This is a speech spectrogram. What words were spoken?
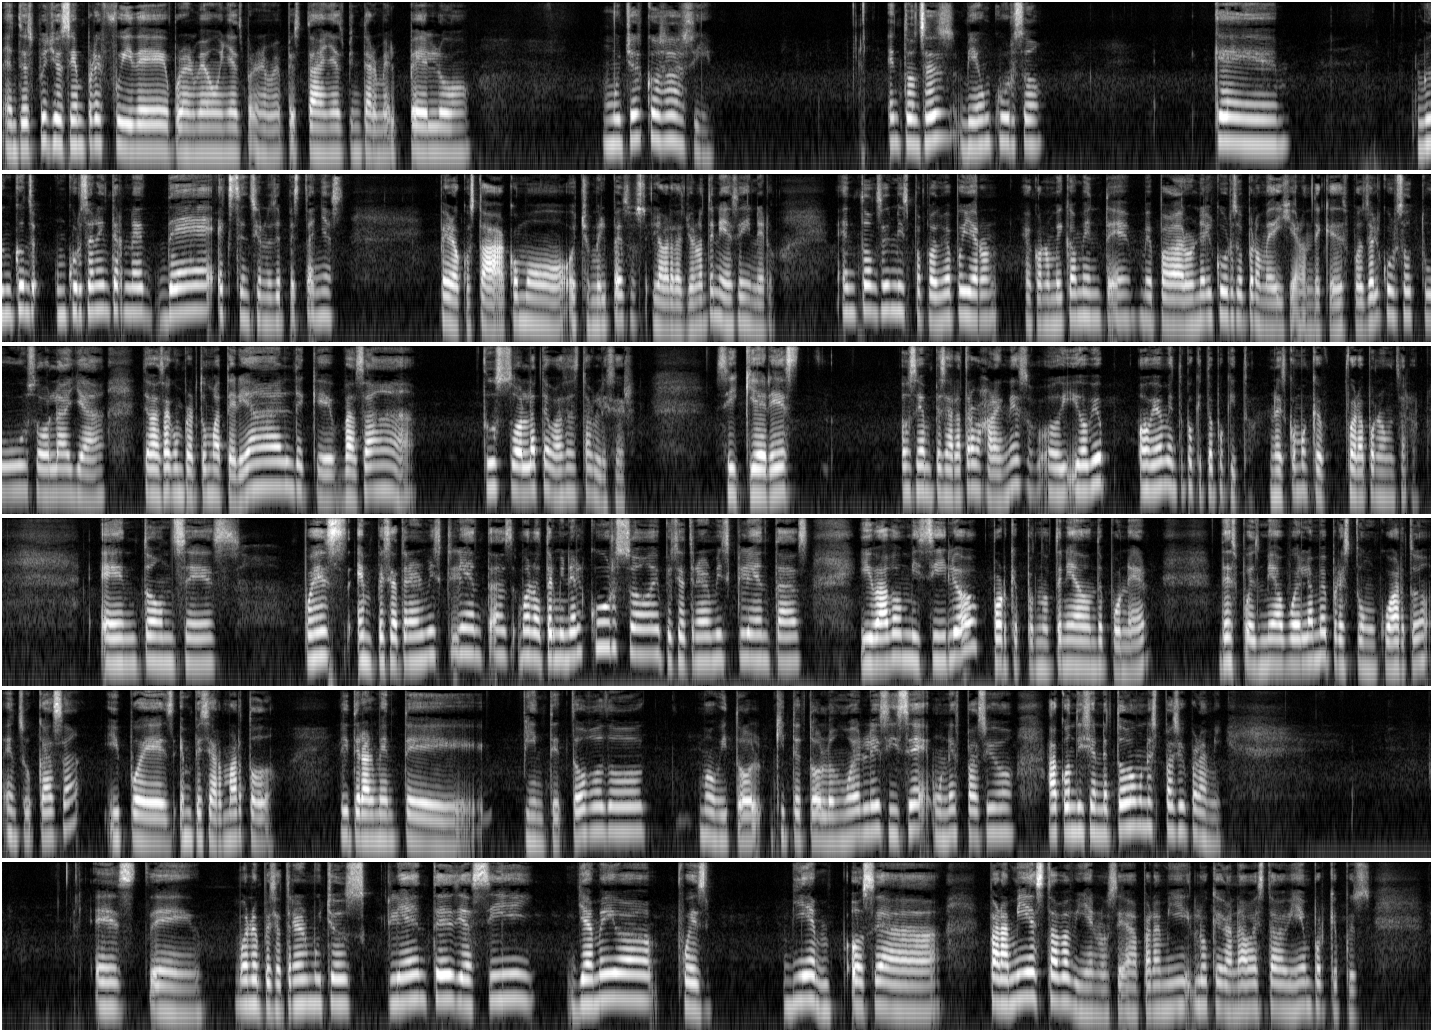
Entonces pues yo siempre fui de ponerme uñas, ponerme pestañas, pintarme el pelo, muchas cosas así. Entonces vi un curso que vi un, un, curso en internet de extensiones de pestañas, pero costaba como 8 mil pesos y la verdad yo no tenía ese dinero. Entonces mis papás me apoyaron económicamente, me pagaron el curso, pero me dijeron de que después del curso tú sola ya te vas a comprar tu material, de que vas a, tú sola te vas a establecer. Si quieres, o sea, empezar a trabajar en eso. Y obvio, obviamente poquito a poquito, no es como que fuera a poner un salón. Entonces, pues empecé a tener mis clientas, bueno, terminé el curso, empecé a tener mis clientas, iba a domicilio porque pues no tenía dónde poner. Después mi abuela me prestó un cuarto en su casa y pues empecé a armar todo. Literalmente pinté todo, moví todo, quité todos los muebles, hice un espacio, acondicioné todo un espacio para mí. Este, bueno, empecé a tener muchos clientes y así ya me iba pues bien, o sea, para mí estaba bien, o sea, para mí lo que ganaba estaba bien porque pues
